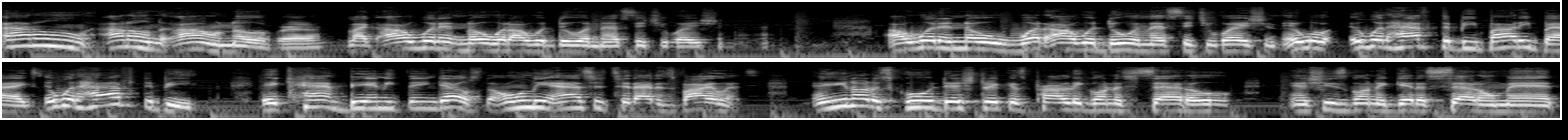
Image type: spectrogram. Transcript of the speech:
I don't I don't I don't know, bro. Like I wouldn't know what I would do in that situation. I wouldn't know what I would do in that situation. It would it would have to be body bags. It would have to be. It can't be anything else. The only answer to that is violence. And you know the school district is probably going to settle and she's going to get a settlement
